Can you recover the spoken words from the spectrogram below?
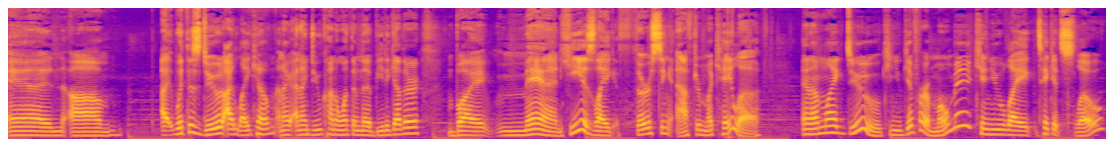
And um, I, with this dude, I like him and I and I do kind of want them to be together. But man, he is like thirsting after Michaela. And I'm like, dude, can you give her a moment? Can you like take it slow?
